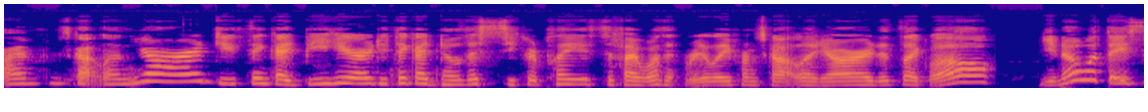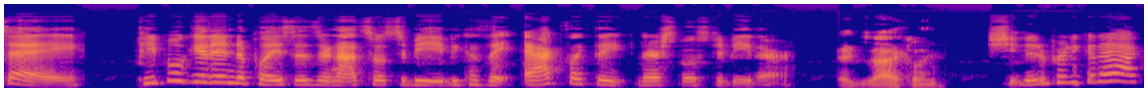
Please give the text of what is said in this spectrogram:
I'm from Scotland Yard. Do you think I'd be here? Do you think I'd know this secret place if I wasn't really from Scotland Yard? It's like, well, you know what they say. People get into places they're not supposed to be because they act like they, they're supposed to be there. Exactly. She did a pretty good act.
